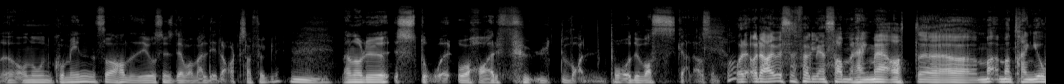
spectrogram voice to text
og, og noen kom inn, så hadde de jo syntes det var veldig rart, selvfølgelig. Men når du står og har fullt vann på, og du vasker deg og sånt. Og det, og det har jo selvfølgelig en sammenheng med at uh, man, man trenger jo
